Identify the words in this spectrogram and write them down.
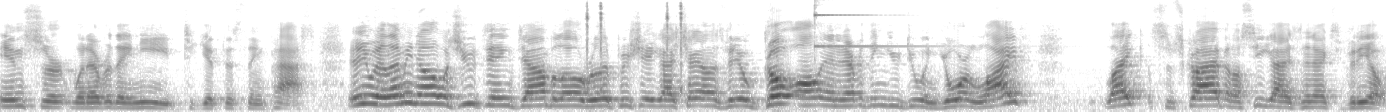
insert whatever they need to get this thing passed. Anyway, let me know what you think down below. Really appreciate you guys checking out this video. Go all in in everything you do in your life. Like, subscribe, and I'll see you guys in the next video.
